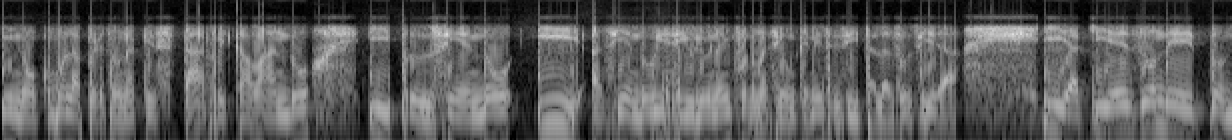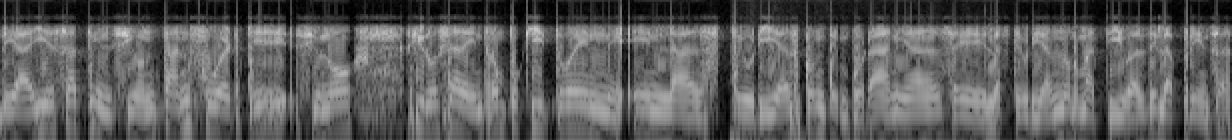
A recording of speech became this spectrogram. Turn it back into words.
y no como la persona que está recabando y produciendo y haciendo visible una información que necesita la sociedad. Y aquí es donde, donde hay esa tensión tan fuerte, si uno, si uno se adentra un poquito en, en las teorías contemporáneas, eh, las teorías normativas de la prensa,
